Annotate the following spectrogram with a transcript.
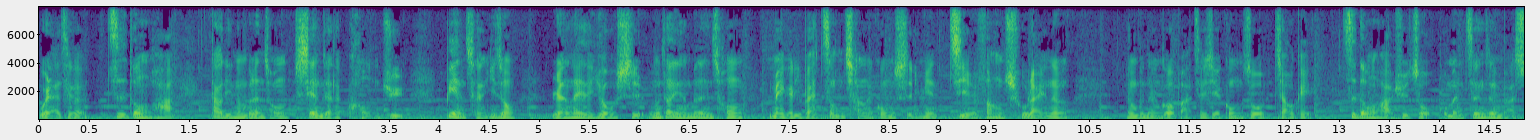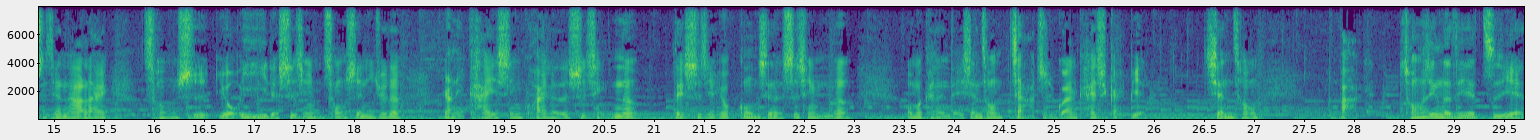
未来这个自动化到底能不能从现在的恐惧变成一种人类的优势？我们到底能不能从每个礼拜这么长的工时里面解放出来呢？能不能够把这些工作交给自动化去做？我们真正把时间拿来从事有意义的事情，从事你觉得让你开心快乐的事情呢？对世界有贡献的事情呢？我们可能得先从价值观开始改变，先从把重新的这些职业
